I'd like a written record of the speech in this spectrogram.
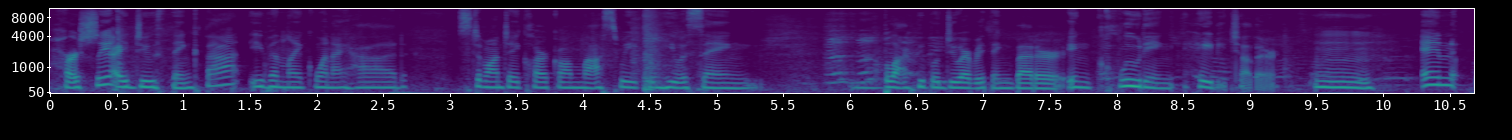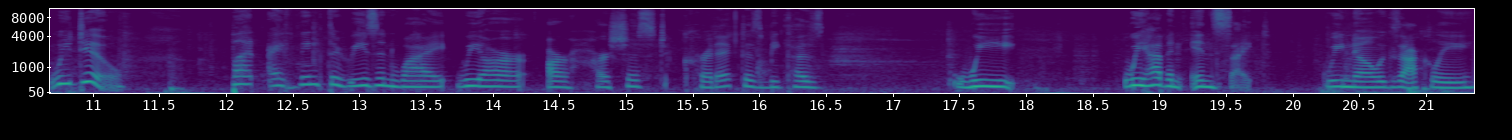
harshly. I do think that even like when I had Stevante Clark on last week and he was saying black people do everything better, including hate each other. mm. And we do. But I think the reason why we are our harshest critic is because we we have an insight. We know exactly,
